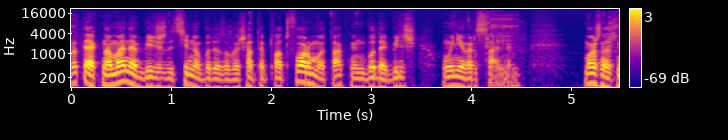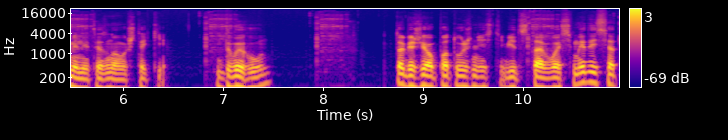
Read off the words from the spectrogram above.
Проте, як на мене, більш доцільно буде залишати платформу, так він буде більш універсальним. Можна змінити знову ж таки двигун, тобі ж його потужність від 180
